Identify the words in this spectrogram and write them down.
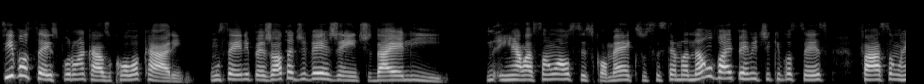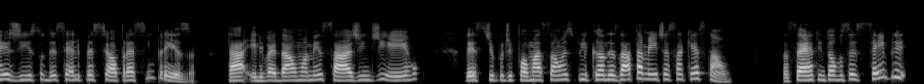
Se vocês, por um acaso, colocarem um CNPJ divergente da LI em relação ao Siscomex, o sistema não vai permitir que vocês façam um registro desse LPCO para essa empresa tá? Ele vai dar uma mensagem de erro desse tipo de informação explicando exatamente essa questão, tá certo? Então, vocês sempre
